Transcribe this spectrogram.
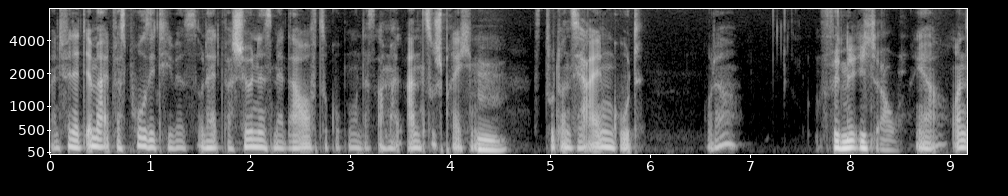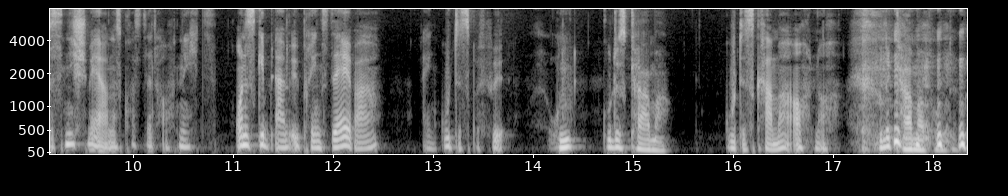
man findet immer etwas Positives oder etwas Schönes mehr darauf zu gucken und das auch mal anzusprechen. Mhm. Das tut uns ja allen gut, oder? Finde ich auch. Ja, und es ist nicht schwer und es kostet auch nichts. Und es gibt einem übrigens selber ein gutes Gefühl. Und gutes Karma. Gutes Karma auch noch. Viele Karma-Punkte.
